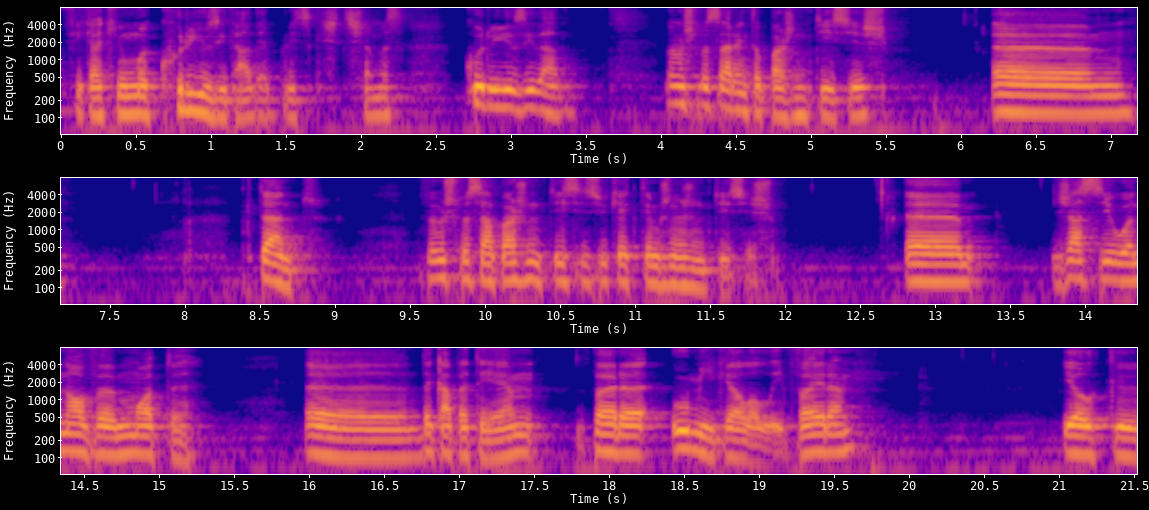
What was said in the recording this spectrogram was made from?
fica aqui uma curiosidade, é por isso que isto chama-se curiosidade. Vamos passar então para as notícias. Um, portanto, vamos passar para as notícias e o que é que temos nas notícias? Um, já saiu a nova mota uh, da KTM para o Miguel Oliveira. Ele que,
